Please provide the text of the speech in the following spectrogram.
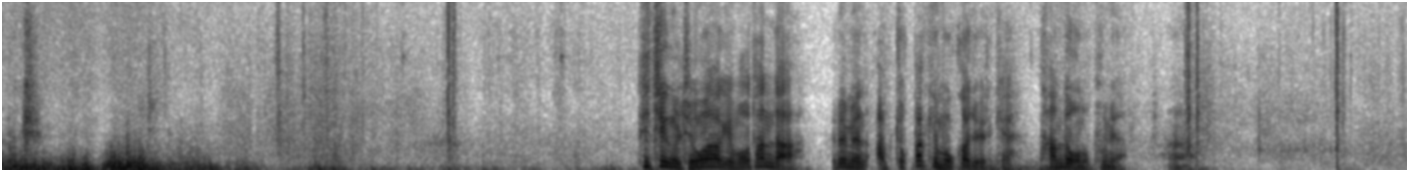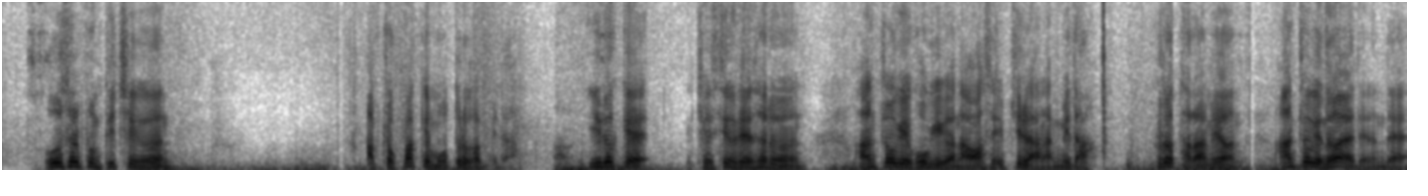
이렇게 피칭을 정확하게 못한다. 이러면 앞쪽밖에 못 가죠. 이렇게 탄도가 높으면 어. 어설픈 피칭은 앞쪽밖에 못 들어갑니다. 어, 이렇게 캐스팅을 해서는 안쪽에 고기가 나와서 입질을 안 합니다. 그렇다면 안쪽에 넣어야 되는데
